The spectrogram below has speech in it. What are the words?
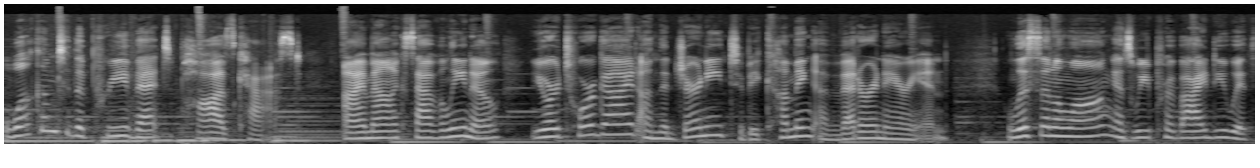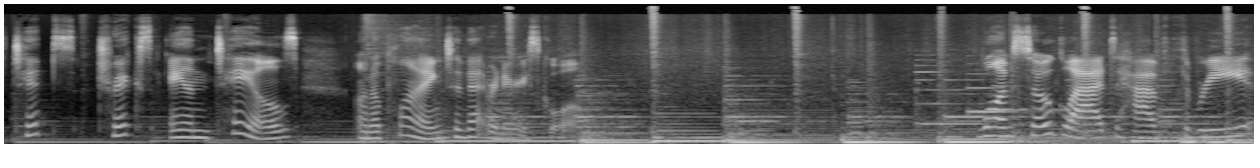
Welcome to the Pre-Vet Pausecast. I'm Alex Avellino, your tour guide on the journey to becoming a veterinarian. Listen along as we provide you with tips, tricks, and tales on applying to veterinary school. Well, I'm so glad to have three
